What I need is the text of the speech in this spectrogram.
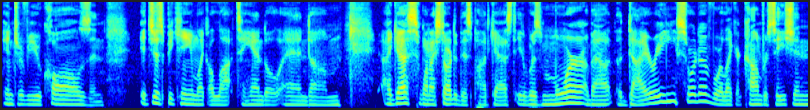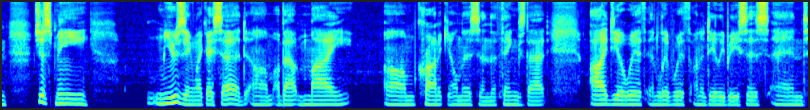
interview calls and it just became like a lot to handle. And um, i guess when i started this podcast it was more about a diary sort of or like a conversation just me musing like i said um, about my um, chronic illness and the things that i deal with and live with on a daily basis. And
